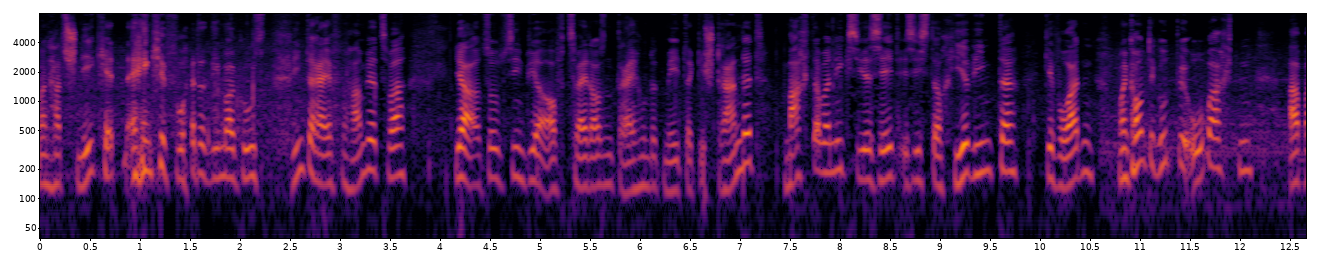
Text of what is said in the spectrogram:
Man hat Schneeketten eingefordert im August. Winterreifen haben wir zwar. Ja, so sind wir auf 2300 Meter gestrandet. Macht aber nichts. Ihr seht, es ist auch hier Winter geworden. Man konnte gut beobachten, Ab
